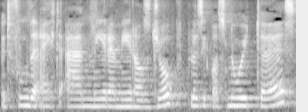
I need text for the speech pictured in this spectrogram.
het voelde echt aan meer en meer als job. Plus, ik was nooit thuis.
